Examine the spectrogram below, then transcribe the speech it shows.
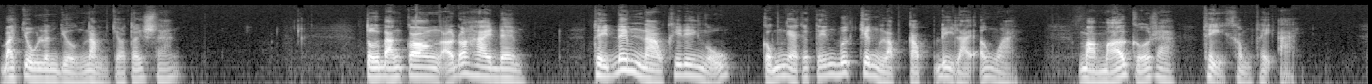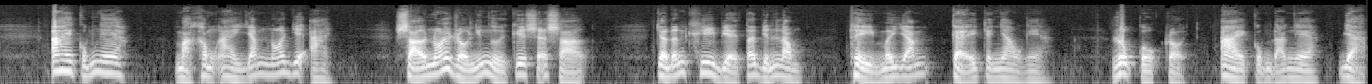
bà chui lên giường nằm cho tới sáng. Tụi bạn con ở đó hai đêm, thì đêm nào khi đi ngủ cũng nghe cái tiếng bước chân lọc cọc đi lại ở ngoài. Mà mở cửa ra thì không thấy ai. Ai cũng nghe mà không ai dám nói với ai. Sợ nói rồi những người kia sẽ sợ. Cho đến khi về tới Vĩnh Long thì mới dám kể cho nhau nghe. Rốt cuộc rồi ai cũng đã nghe và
